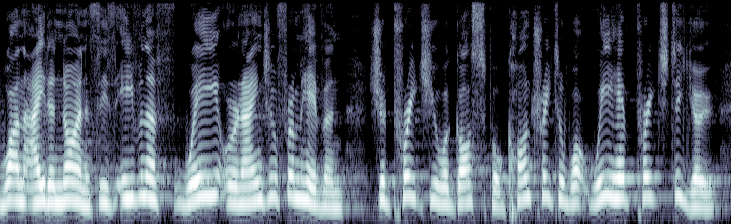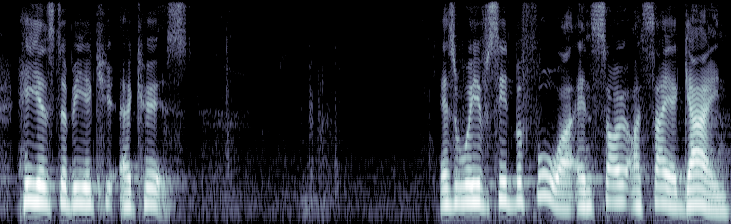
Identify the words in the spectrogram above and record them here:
1 8 and 9. It says, Even if we or an angel from heaven should preach you a gospel contrary to what we have preached to you, he is to be accursed. As we have said before, and so I say again,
